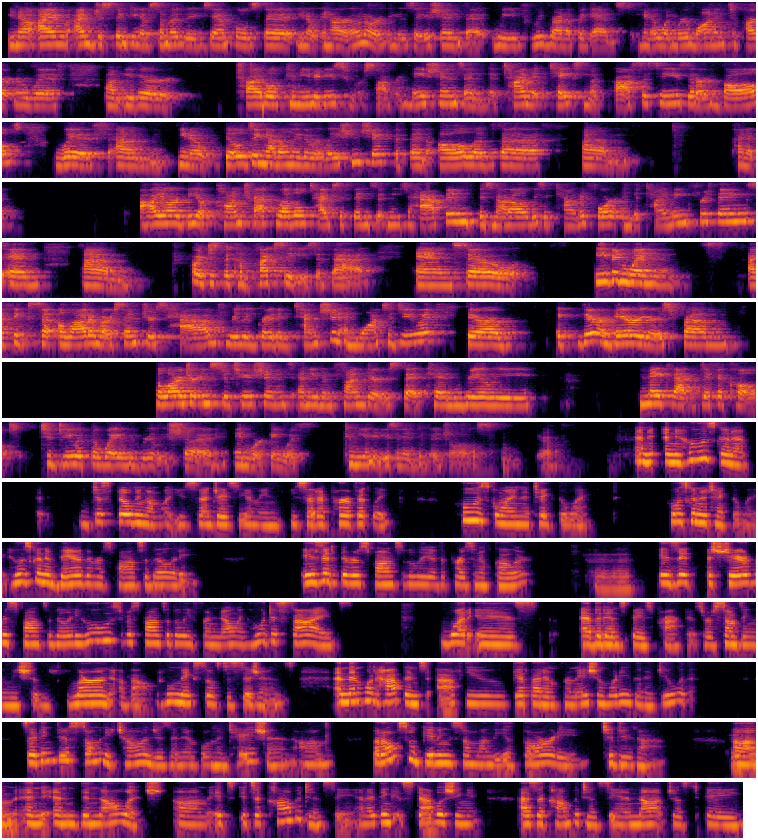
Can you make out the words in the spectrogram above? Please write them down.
you know i'm i'm just thinking of some of the examples that you know in our own organization that we've we've run up against you know when we're wanting to partner with um, either tribal communities who are sovereign nations and the time it takes and the processes that are involved with um, you know building not only the relationship but then all of the um, kind of IRB or contract level types of things that need to happen is not always accounted for in the timing for things and um, or just the complexities of that. And so even when I think a lot of our centers have really great intention and want to do it, there are there are barriers from the larger institutions and even funders that can really make that difficult to do it the way we really should in working with communities and individuals. Yeah. And and who's gonna just building on what you said, Jacy, I mean, you said it perfectly. Who's going to take the weight? Who's going to take the weight? Who's going to bear the responsibility? Is it the responsibility of the person of color? Mm-hmm. Is it a shared responsibility? Who's responsibility for knowing? Who decides what is evidence based practice or something that we should learn about? Who makes those decisions? And then what happens after you get that information? What are you going to do with it? So I think there's so many challenges in implementation, um, but also giving someone the authority to do that. Um, mm-hmm. and and the knowledge um, it's it's a competency and i think establishing it as a competency and not just a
